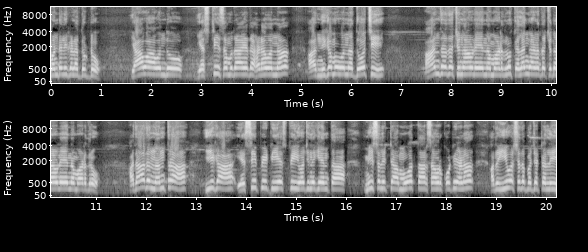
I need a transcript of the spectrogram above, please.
ಮಂಡಳಿಗಳ ದುಡ್ಡು, ಯಾವ ಒಂದು ಎಸ್ ಟಿ ಸಮುದಾಯದ ಹಣವನ್ನು ಆ ನಿಗಮವನ್ನು ದೋಚಿ ಆಂಧ್ರದ ಚುನಾವಣೆಯನ್ನು ಮಾಡಿದ್ರು, ತೆಲಂಗಾಣದ ಚುನಾವಣೆಯನ್ನು ಮಾಡಿದ್ರು. ಅದಾದ ನಂತರ ಈಗ S C P T S P ಯೋಜನೆಗೆ ಅಂತ ಮೀಸಲಿಟ್ಟ ಮೂವತ್ತಾರು ಸಾವಿರ ಕೋಟಿ ಹಣ, ಅದು ಈ ವರ್ಷದ ಬಜೆಟಲ್ಲಿ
